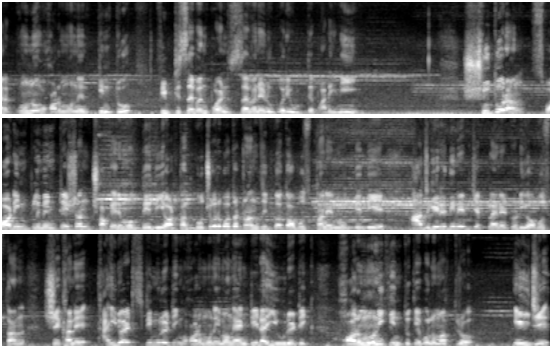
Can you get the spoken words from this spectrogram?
আর কোনো হরমোনের কিন্তু ফিফটি সেভেন পয়েন্ট সেভেনের উপরে উঠতে পারেনি। সুতরাং স্পট ইমপ্লিমেন্টেশন ছকের মধ্যে দিয়ে অর্থাৎ গোচরগত ট্রানজিটগত অবস্থানের মধ্যে দিয়ে আজকের দিনের যে প্ল্যানেটরি অবস্থান, সেখানে থাইরয়েড স্টিমুলেটিং হরমোন এবং অ্যান্টিডাই ইউরেটিক হরমোনই কিন্তু কেবলমাত্র এই যে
